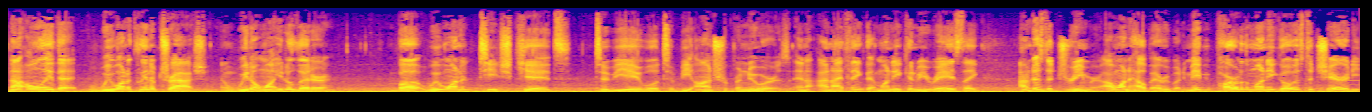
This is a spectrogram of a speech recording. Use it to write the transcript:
not only that we want to clean up trash and we don't want you to litter, but we want to teach kids to be able to be entrepreneurs. And and I think that money can be raised like I'm just a dreamer. I want to help everybody. Maybe part of the money goes to charity.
